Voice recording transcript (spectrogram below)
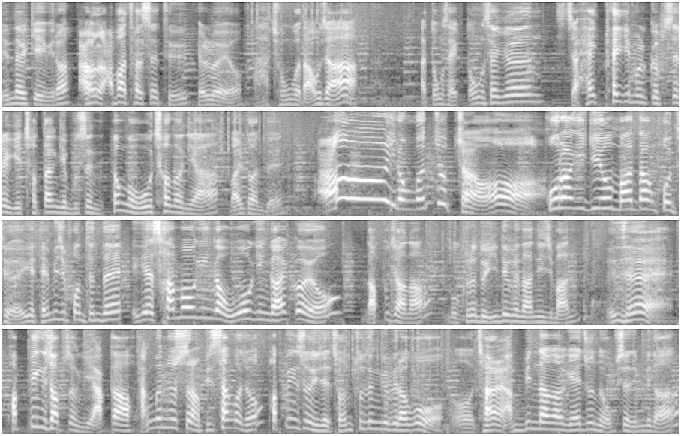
옛날 게임이라. 아우 아바타 세트 별로예요. 아 좋은 거 나오자. 아 똥색 똥색은 진짜 핵 폐기물급 쓰레기 첫 단계 무슨 현금 5천원이야 말도 안돼 아 이런 건 좋죠. 호랑이 귀여운 만당 폰트. 이게 데미지 폰트인데 이게 3억인가 5억인가 할 거예요. 나쁘지 않아. 뭐 그래도 이득은 아니지만. 은세 팥빙수 합성기. 아까 당근 주스랑 비슷한 거죠? 팥빙수 이제 전투 등급이라고 어, 잘 안 빗나가게 해주는 옵션입니다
